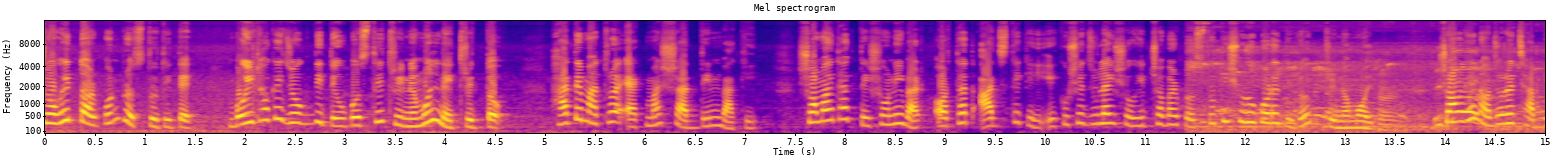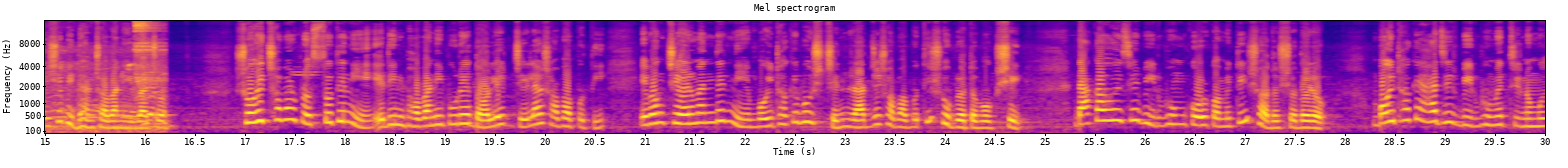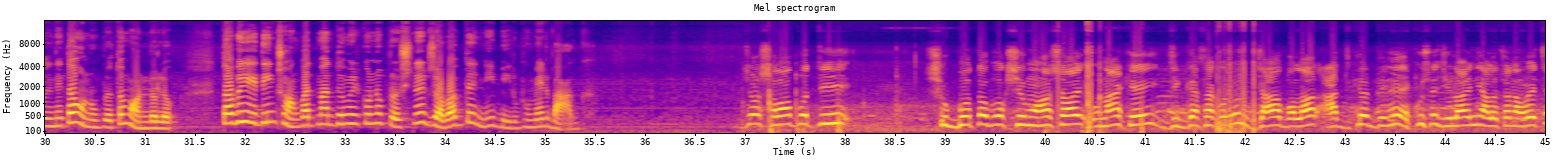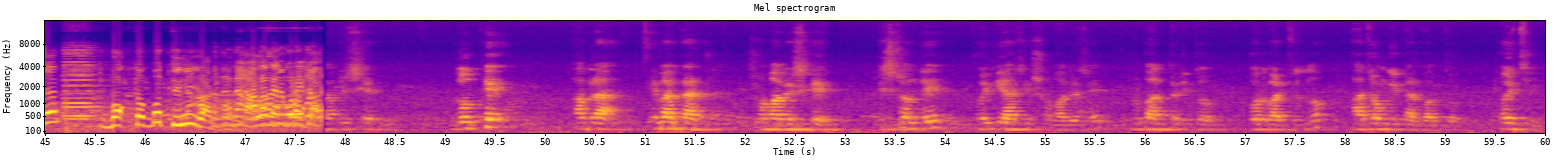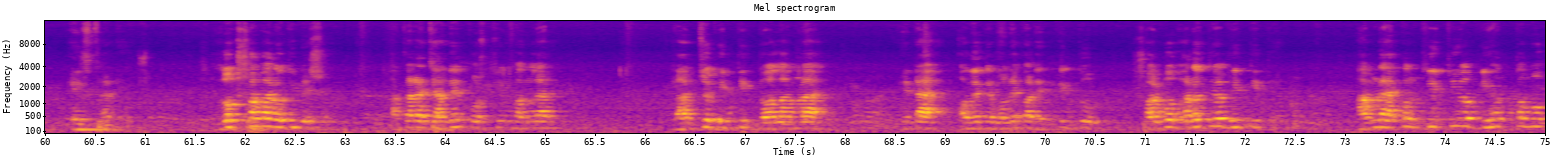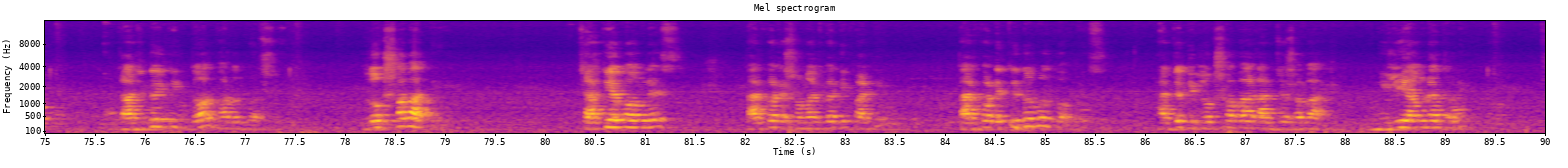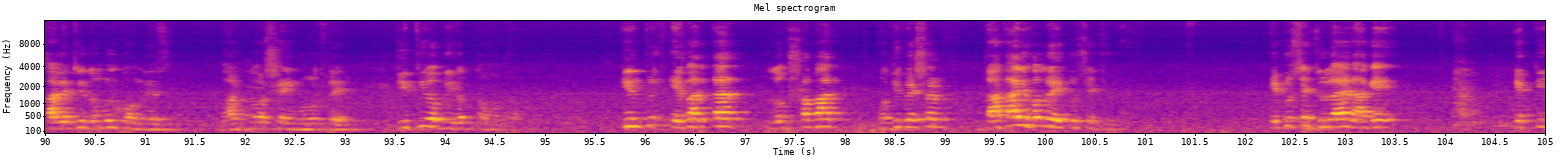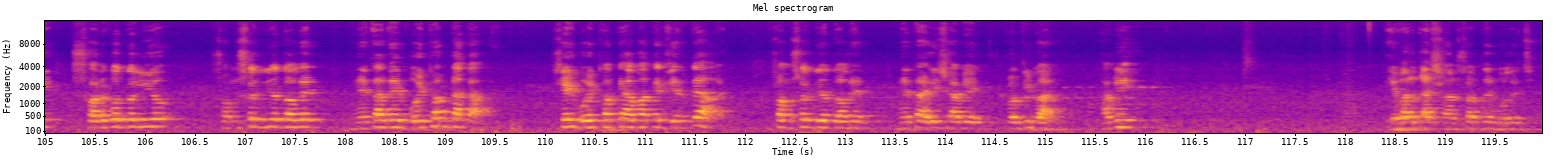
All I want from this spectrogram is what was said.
শহীদ তর্পণ প্রস্তুতিতে। বৈঠকে যোগ দিতে উপস্থিত তৃণমূল নেতৃত্ব। হাতে মাত্র এক মাস সাত দিন বাকি। সময় থাকতে শনিবার, অর্থাৎ আজ থেকেই একুশে জুলাই শহীদ সভার প্রস্তুতি শুরু করে দিল তৃণমূল। সঙ্গে নজরে ছাব্বিশে বিধানসভা নির্বাচন। শহীদ সভার প্রস্তুতি নিয়ে এদিন ভবানীপুরে দলের জেলা সভাপতি এবং চেয়ারম্যানদের নিয়ে বৈঠকে বসছেন রাজ্য সভাপতি সুব্রত বক্সী। ডাকা হয়েছে বীরভূম কোর কমিটির সদস্যদেরও। বৈঠকে হাজির বীরভূমের তৃণমূল নেতা অনুব্রত মণ্ডলও। তবে এদিন সংবাদ মাধ্যমের কোনো প্রশ্নের জবাব দেননি বীরভূমের বাঘ। সভাপতি সুব্রত বক্সী মহাশয় ওনাকেই জিজ্ঞাসা করুন যা বলার আজকের দিনে একুশে জুলাই নিয়ে আলোচনা হয়েছে বক্তব্য তিনি রাখবেন। লক্ষ্যে আমরা এবারকার সমাবেশকে নিঃসন্দেহে ঐতিহাসিক সমাবেশে রূপান্তরিত করবার জন্য আজ অঙ্গীকারবদ্ধ হয়েছি এই স্থানে। লোকসভার অধিবেশন। আপনারা জানেন পশ্চিম বাংলার রাজ্য ভিত্তিক দল আমরা এটা অনেকে মনে করেন, কিন্তু সর্বভারতীয় ভিত্তিতে আমরা এখন তৃতীয় বৃহত্তম রাজনৈতিক দল ভারতবর্ষে। লোকসভাতে জাতীয় কংগ্রেস, তারপরে সমাজবাদী পার্টি তারপরে তৃণমূল কংগ্রেস আর যদি লোকসভা, রাজ্যসভা, মিলিয়ে আমরা ধরি, তাহলে তৃণমূল কংগ্রেস ভারতবর্ষে এই মুহূর্তে দ্বিতীয় বৃহত্তম দল। কিন্তু এবারকার লোকসভার অধিবেশন ডাকাই হলো একুশে জুলাই। একুশে জুলাইয়ের আগে একটি সর্বদলীয় সংসদীয় দলের নেতাদের বৈঠক ডাকা হয়। সেই বৈঠকে আমাকে যেতে হয় সংসদীয় দলের নেতা হিসাবে প্রতিবার আমি এবারকার সাংসদদের বলেছি।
